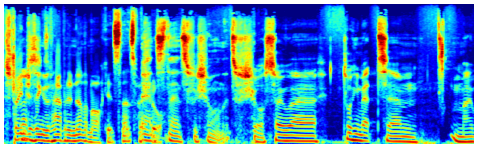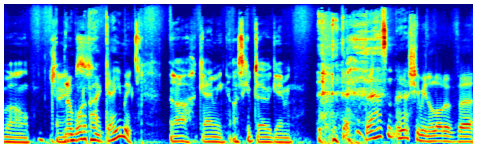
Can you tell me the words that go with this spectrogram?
stranger That's- things have happened in other markets, that's for that's, sure. that's for sure. That's for sure. So, uh, talking about um, mobile, James. Now, what about gaming? ah gaming? I skipped over gaming. there hasn't actually been a lot of uh,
